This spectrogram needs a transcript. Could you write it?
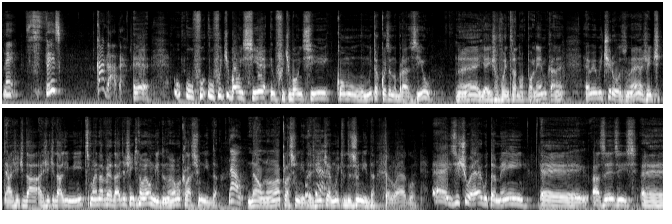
né? Fez cagada. É, o, o, o futebol em si, o futebol em si, como muita coisa no Brasil, né? E aí já vou entrar numa polêmica, né? É meio mentiroso, né? A gente, a gente, dá, a gente dá limites, mas na verdade a gente não é unido, não é uma classe unida. Não. Não, não é uma classe unida. A gente é muito desunida. Pelo ego? É, existe o ego também. É, às vezes. É,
